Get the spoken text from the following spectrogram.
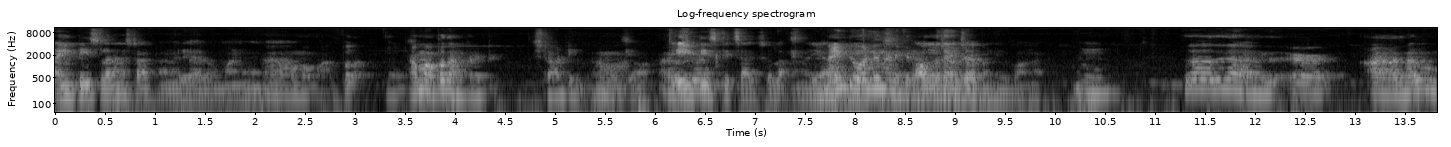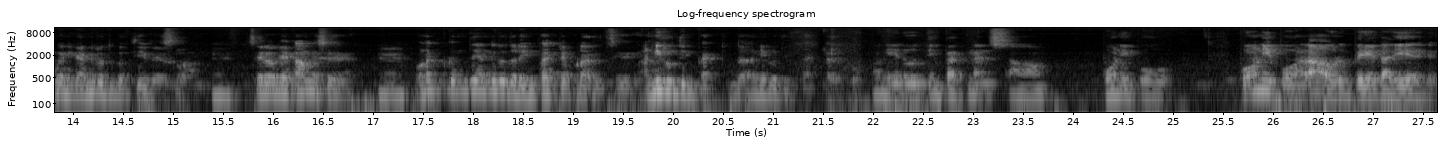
நைன்டிஸ்ல தானே ஸ்டார்ட் ஆனார் ஏஆர் ரஹ்மான் ஆமா ஆமா அப்பதான் ஆமா. அப்பதான் கரெக்ட் ஸ்டார்டிங் எயிட்டிஸ் கிட்ஸ் ஆக்சுவலா 91 ன்னு நினைக்கிறேன். அவங்க தான் என்ஜாய் பண்ணியிருப்பாங்க. அதுதான் அதனால நம்ம இன்னைக்கு அனிருத் பத்தி பேசலாம். சரி ஓகே காமேஷ். உனக்கு வந்து அனிருத்தோட இம்பாக்ட் எப்படா இருந்துச்சு? அனிருத் இம்பாக்ட் இந்த Anirudh impact Anirudh impact means போனி போ. போனி போலாம் ஒரு பெரிய கதையே இருக்கு.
